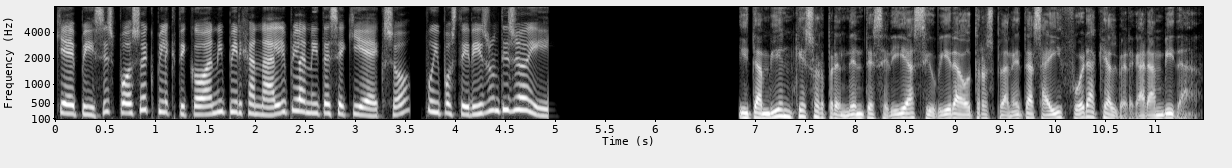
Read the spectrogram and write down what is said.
Και επίσης πόσο εκπληκτικό αν υπήρχαν άλλοι πλανήτες εκεί έξω, που υποστηρίζουν τη ζωή. Y también qué sorprendente sería si hubiera otros planetas ahí fuera que albergaran vida.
